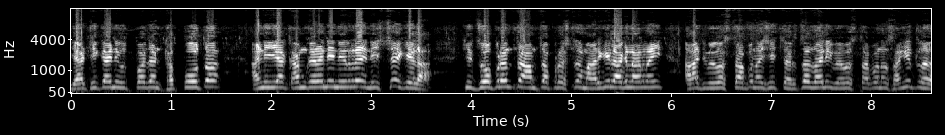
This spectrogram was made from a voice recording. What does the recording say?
या ठिकाणी उत्पादन ठप्प होतं आणि या कामगारांनी निर्णय निश्चय केला. की जोपर्यंत आमचा प्रश्न मार्गी लागणार नाही आज व्यवस्थापनाशी चर्चा झाली व्यवस्थापनानं सांगितलं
